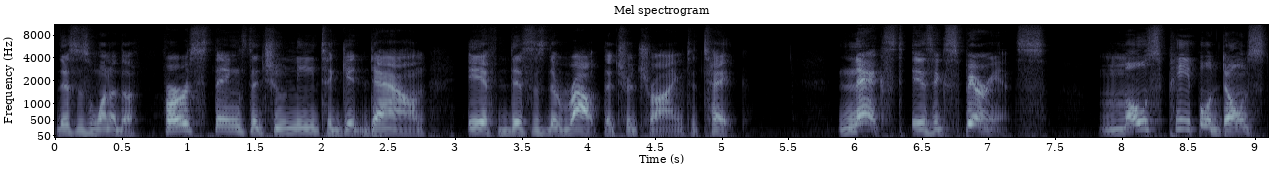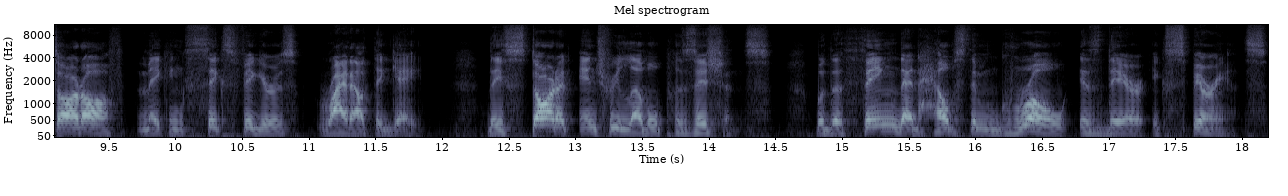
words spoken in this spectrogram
this is one of the first things that you need to get down if this is the route that you're trying to take. Next is experience. Most people don't start off making six figures right out the gate. They start at entry level positions. But the thing that helps them grow is their experience.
